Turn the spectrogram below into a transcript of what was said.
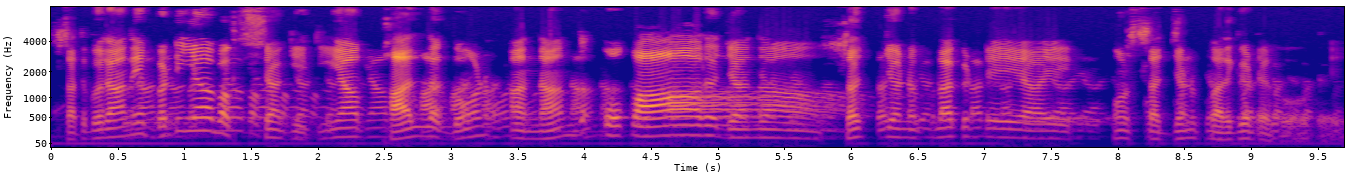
ਸਤਿਗੁਰਾਂ ਨੇ ਵੱਡੀਆਂ ਬਖਸ਼ਿਸ਼ਾਂ ਕੀਤੀਆਂ, ਫਲ, ਗੁਣ, ਆਨੰਦ, ਉਪਾਰ ਜਨਾ, ਸੱਜਣ ਪ੍ਰਗਟੇ ਆਏ। ਹੁਣ ਸੱਜਣ ਪ੍ਰਗਟ ਹੋ ਗਏ,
